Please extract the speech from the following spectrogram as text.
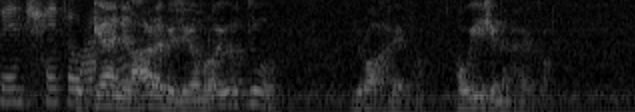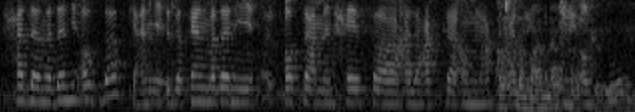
بين حيفا وكان وعكا العرب اللي يمرقوا يقتلوه. يروح حيفا أو يجي من حيفا. حدا مدني قصدك؟ يعني إذا كان مدني قاطع من حيفا على عكا أو من عكا على ما عندناش. عسكريين.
